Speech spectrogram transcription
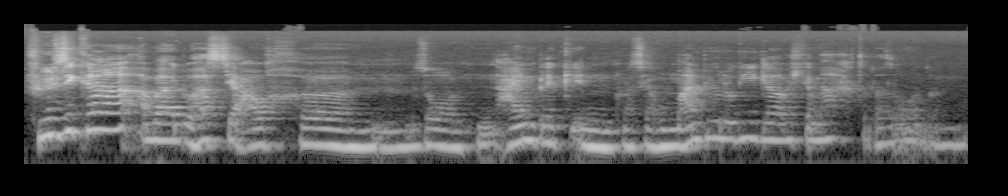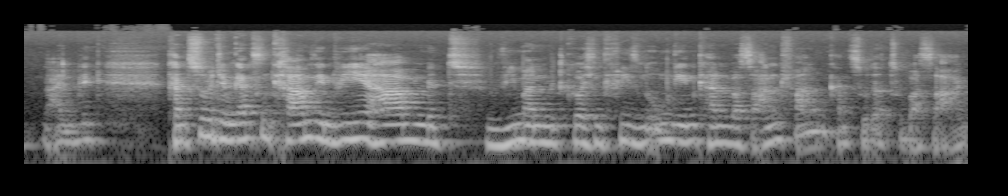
Physiker, aber du hast ja auch ähm, so einen Einblick in, du hast ja Humanbiologie, glaube ich, gemacht oder so, so einen Einblick. Kannst du mit dem ganzen Kram, den wir hier haben, mit wie man mit solchen Krisen umgehen kann, was anfangen? Kannst du dazu was sagen?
